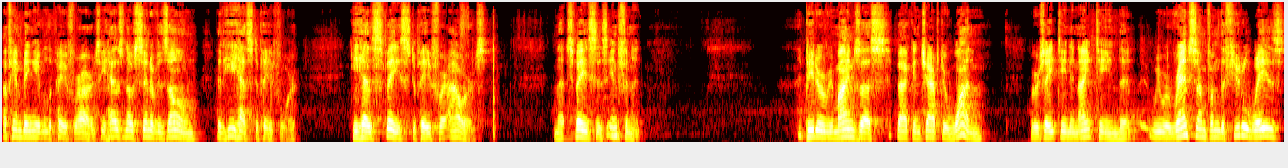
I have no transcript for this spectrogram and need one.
of him being able to pay for ours. He has no sin of his own that he has to pay for. He has space to pay for ours. And that space is infinite. Peter reminds us back in chapter 1, verse 18 and 19, that we were ransomed from the futile ways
